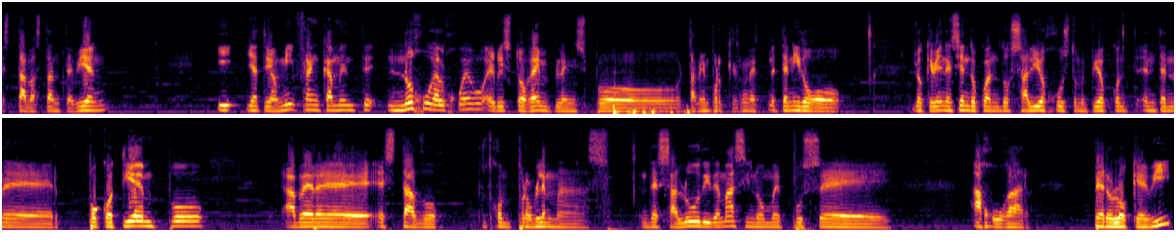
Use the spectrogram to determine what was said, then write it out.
está bastante bien. Y ya te digo, a mí, francamente, no jugué al juego, he visto gameplays por. También porque he tenido lo que viene siendo cuando salió justo, me pidió con- en tener poco tiempo, haber eh, estado pues, con problemas de salud y demás, y no me puse a jugar. Pero lo que vi,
